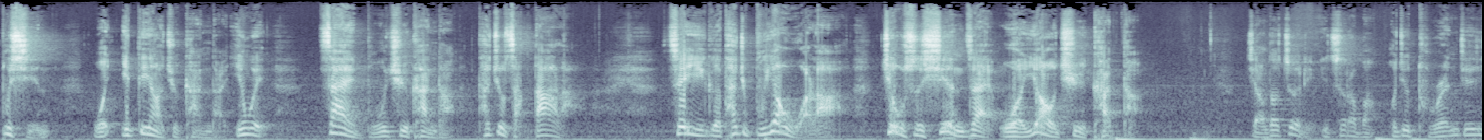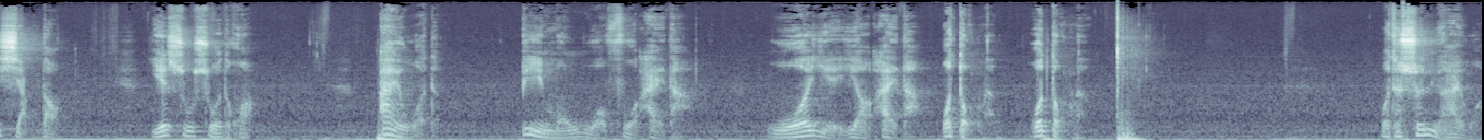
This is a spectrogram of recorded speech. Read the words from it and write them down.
不行，我一定要去看她，因为再不去看她，她就长大了。这一个她就不要我了，就是现在我要去看她。”讲到这里，你知道吗？我就突然间想到，耶稣说的话：“爱我的，必蒙我父爱他，我也要爱他。”我懂了，我懂了。我的孙女爱我，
